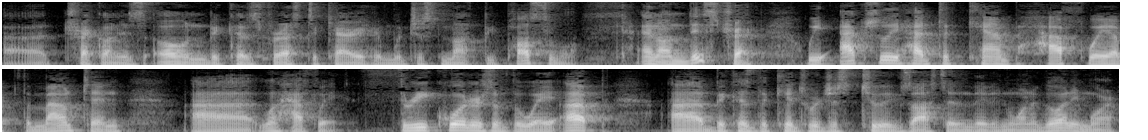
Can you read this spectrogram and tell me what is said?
uh, trek on his own because for us to carry him would just not be possible. And on this trek, we actually had to camp halfway up the mountain, uh, well, halfway, three quarters of the way up uh, because the kids were just too exhausted and they didn't want to go anymore.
